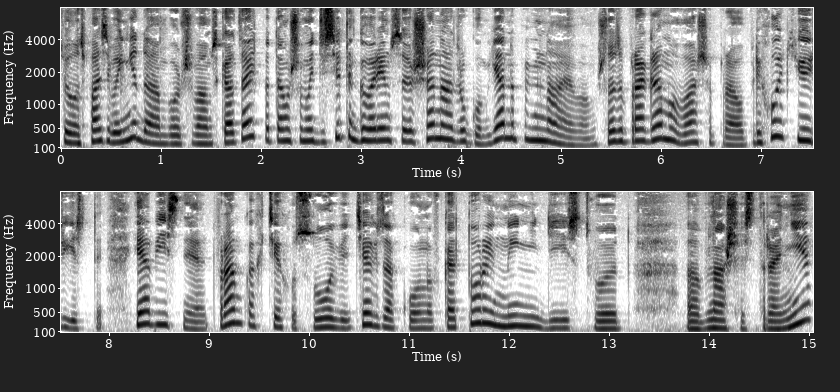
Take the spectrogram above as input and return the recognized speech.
все, спасибо. Не дам больше вам сказать, потому что мы действительно говорим совершенно о другом. Я напоминаю вам, что за программа «Ваше право». Приходят юристы и объясняют в рамках тех условий, тех законов, которые ныне действуют в нашей стране,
